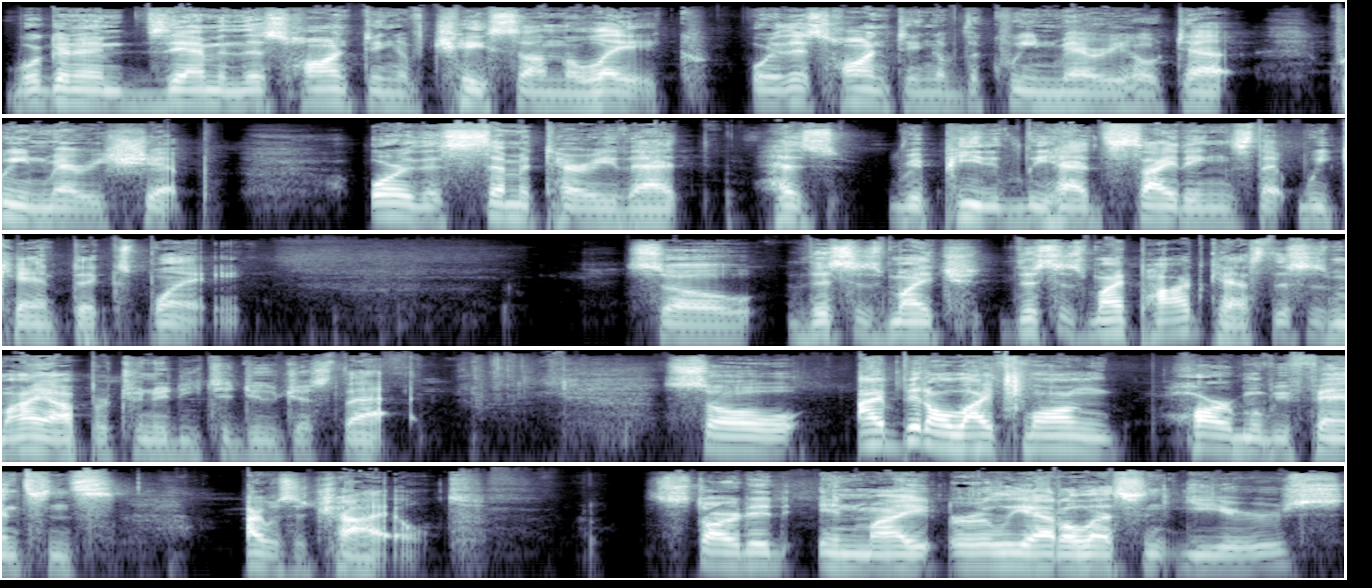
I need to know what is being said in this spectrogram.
we're going to examine this haunting of Chase on the Lake or this haunting of the Queen Mary Hotel, Queen Mary ship or this cemetery that has repeatedly had sightings that we can't explain. So this is my this is my podcast. This is my opportunity to do just that. So I've been a lifelong horror movie fan since I was a child. Started in my early adolescent years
